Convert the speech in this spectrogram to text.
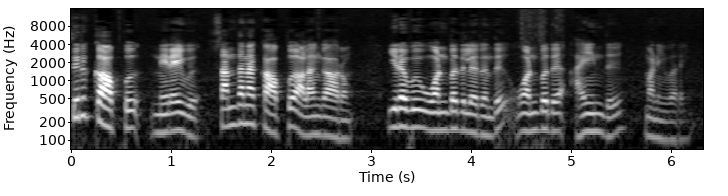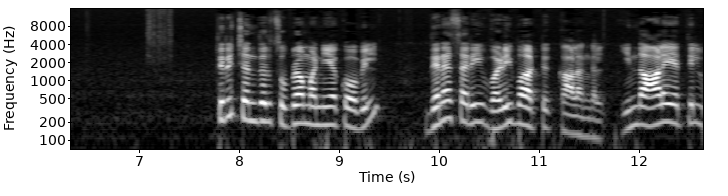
திருக்காப்பு நிறைவு சந்தன காப்பு அலங்காரம் இரவு ஒன்பதிலிருந்து ஒன்பது ஐந்து மணி வரை. திருச்செந்தூர் சுப்பிரமணிய கோவில் தினசரி வழிபாட்டு காலங்கள். இந்த ஆலயத்தில்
